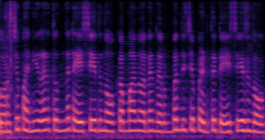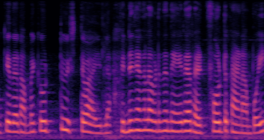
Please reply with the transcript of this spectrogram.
കുറച്ച് പനീർ എടുത്ത് ഒന്ന് ടേസ്റ്റ് ചെയ്ത് നോക്കമ്മ എന്ന് പറഞ്ഞാൽ നിർബന്ധിച്ചപ്പോൾ എടുത്ത് ടേസ്റ്റ് ചെയ്ത് നോക്കിയതാണ്. അമ്മയ്ക്ക് ഒട്ടും ഇഷ്ടമായില്ല. പിന്നെ ഞങ്ങൾ അവിടുന്ന് നേരെ റെഡ് ഫോർട്ട് കാണാൻ പോയി.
